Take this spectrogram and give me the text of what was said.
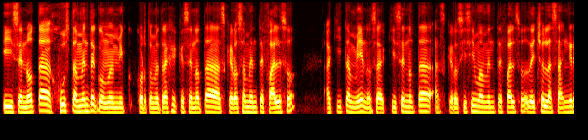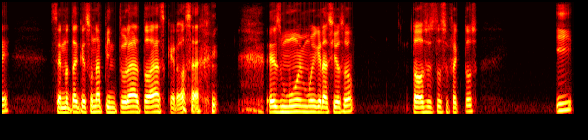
y se nota justamente como en mi cortometraje que se nota asquerosamente falso. Aquí también, o sea, aquí se nota asquerosísimamente falso. De hecho, la sangre se nota que es una pintura toda asquerosa. es muy, muy gracioso todos estos efectos. Y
